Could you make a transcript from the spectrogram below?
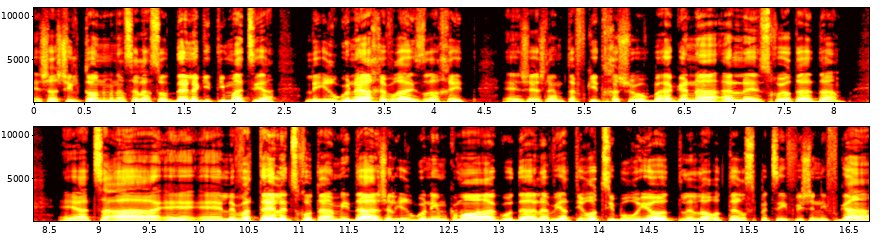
אה, שהשלטון מנסה לעשות דה-לגיטימציה לארגוני החברה האזרחית, שיש להם תפקיד חשוב בהגנה על זכויות האדם. הצעה אה, אה, לבטל את זכות העמידה של ארגונים כמו האגודה, להביא עתירות ציבוריות ללא עותר ספציפי שנפגע,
